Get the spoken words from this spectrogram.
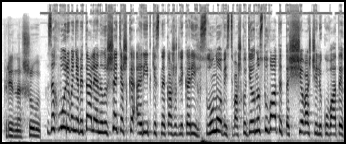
приношу. Захворювання Віталія не лише тяжке, а рідкісне, кажуть лікарі. Слоновість важко діагностувати та ще важче лікувати.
